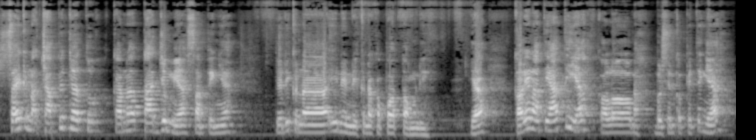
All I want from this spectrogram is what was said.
saya kena capitnya tuh karena tajam ya sampingnya. Jadi kena ini nih, kena kepotong nih. Ya, kalian hati-hati ya kalau bersihin kepiting ya.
